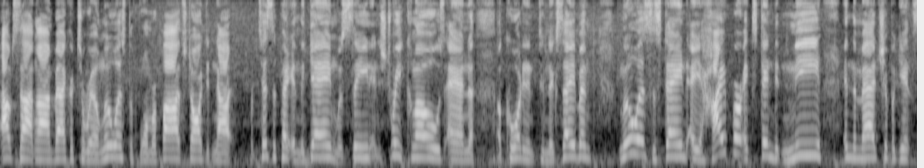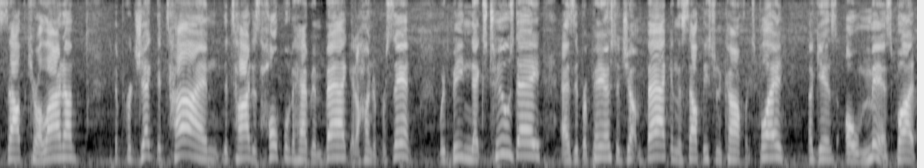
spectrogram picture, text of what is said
outside linebacker Terrell Lewis, the former five star, did not participate in the game, was seen in street clothes, and according to Nick Saban, Lewis sustained a hyperextended knee in the matchup against South Carolina. The projected time the Tide is hopeful to have him back at 100% would be next Tuesday as it prepares to jump back in the Southeastern Conference play against Ole Miss. But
